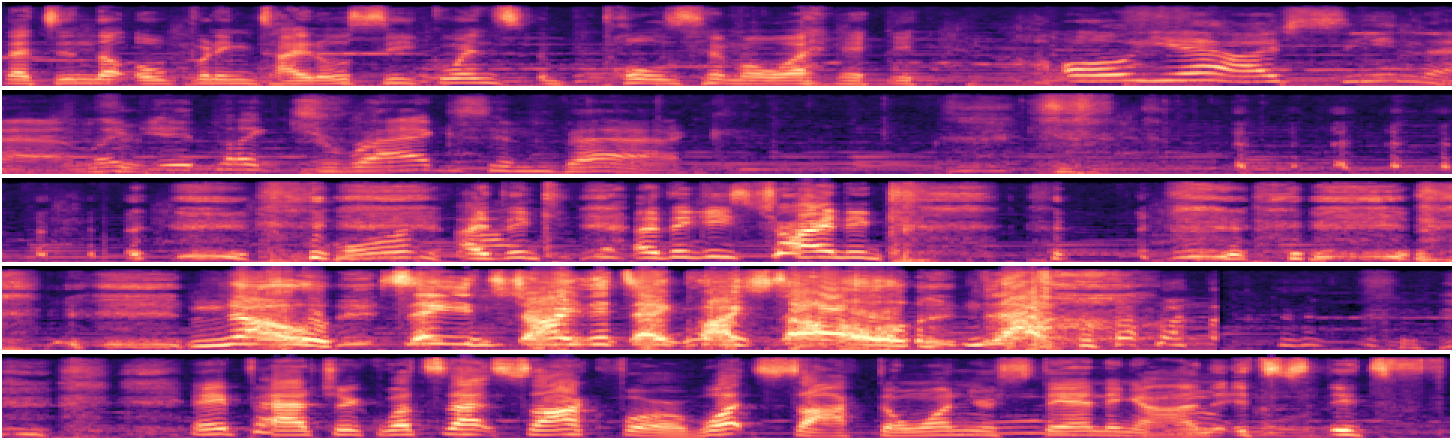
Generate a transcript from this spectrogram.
that's in the opening title sequence pulls him away. Oh yeah, I've seen that. Like it like drags him back. I think I think he's trying to No! Satan's trying to take my soul! No! hey Patrick, what's that sock for? What sock? The one you're standing on. It's it's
